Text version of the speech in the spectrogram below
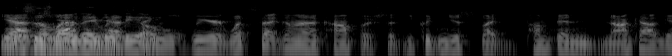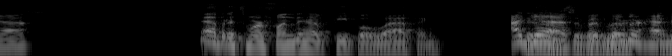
Yeah, This the is where they reveal- thing was weird. What's that going to accomplish? That you couldn't just like pump in knockout gas? Yeah, but it's more fun to have people laughing. I guess, but Riddler, ha- has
